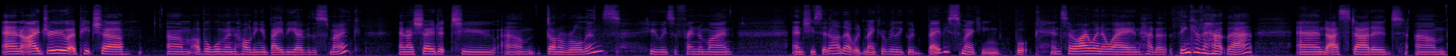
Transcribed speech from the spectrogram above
And I drew a picture um, of a woman holding a baby over the smoke, and I showed it to um, Donna Rawlins, who is a friend of mine. And she said, Oh, that would make a really good baby smoking book. And so I went away and had a think about that. And I started um,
